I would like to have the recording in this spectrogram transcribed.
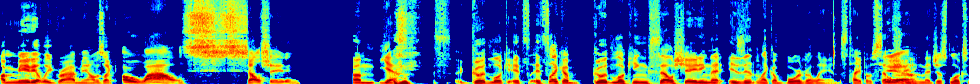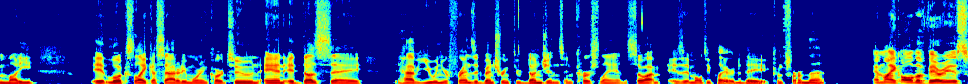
immediately grabbed me. I was like, "Oh wow, cell shading." Um, yes, good look. It's it's like a good looking cell shading that isn't like a Borderlands type of cell Yeah. shading that just looks muddy. It looks like a Saturday morning cartoon, and it does say have you and your friends adventuring through dungeons and cursed lands. So, um, is it multiplayer? Did they confirm that? and like all the various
